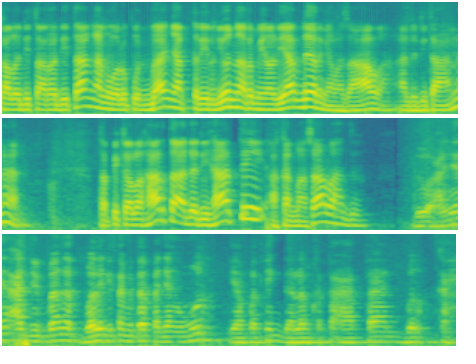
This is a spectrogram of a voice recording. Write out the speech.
kalau ditaruh di tangan walaupun banyak triliuner miliarder nggak masalah ada di tangan tapi kalau harta ada di hati akan masalah tuh Doanya ajib banget. Boleh kita minta panjang umur, yang penting dalam ketaatan berkah.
